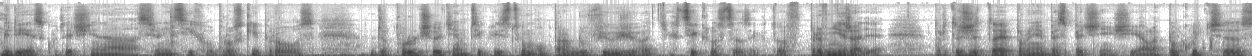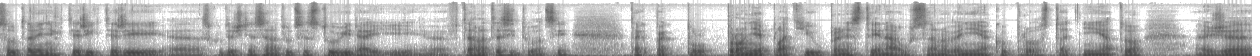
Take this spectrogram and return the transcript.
kdy je skutečně na silnicích obrovský provoz, doporučil těm cyklistům opravdu využívat těch cyklostezek. To v první řadě, protože to je pro ně bezpečnější. Ale pokud jsou tady někteří, kteří eh, skutečně se na tu cestu vydají i eh, v této situaci, tak pak pro ně platí úplně stejná ustanovení jako pro ostatní a to, že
